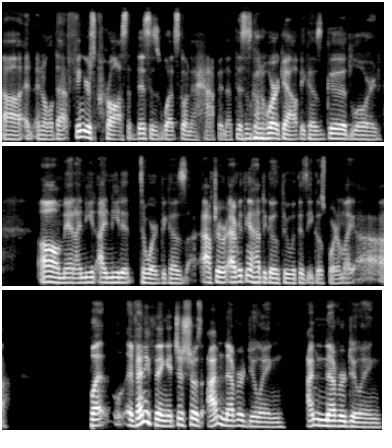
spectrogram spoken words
uh, and, and all of that. Fingers crossed that this is what's going to happen, that this is going to work out because good Lord. Oh man, I need I need it to work because after everything I had to go through with this EcoSport, I'm like, ah. But if anything, it just shows I'm never doing, I'm never doing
